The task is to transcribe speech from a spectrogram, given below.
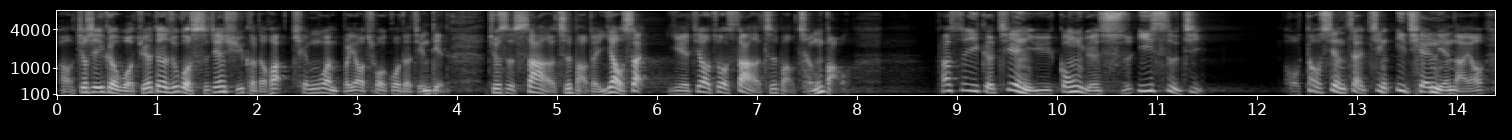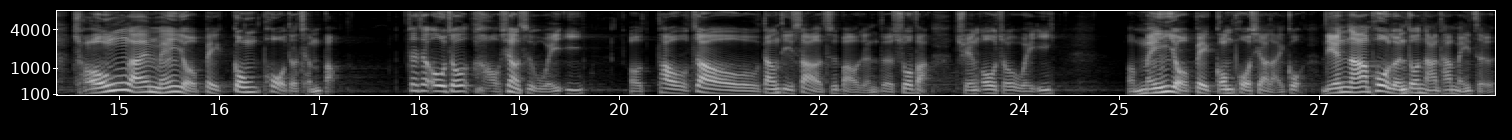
哦，就是一个我觉得如果时间许可的话，千万不要错过的景点，就是萨尔兹堡的要塞，也叫做萨尔兹堡城堡。它是一个建于公元十一世纪，哦，到现在近一千年来哦，从来没有被攻破的城堡。在这欧洲好像是唯一哦，照照当地萨尔兹堡人的说法，全欧洲唯一哦，没有被攻破下来过，连拿破仑都拿他没辙。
